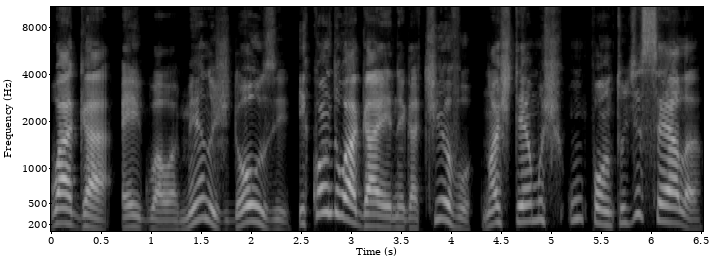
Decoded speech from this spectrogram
o h é igual a menos 12, e quando o h é negativo, nós temos um ponto de sela.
